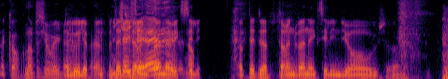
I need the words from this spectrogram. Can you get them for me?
d'accord. Non, parce que, ouais, euh, peut-être faire une vanne avec Céline. peut-être faire une vanne avec Céline Dion ou je sais pas.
